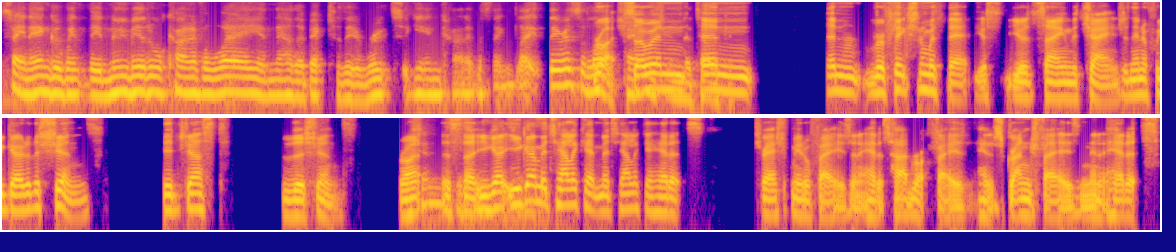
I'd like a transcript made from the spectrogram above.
Saint Anger went their nu metal kind of away, and now they're back to their roots again, kind of a thing. Like there is a lot. Right. so in in, in reflection with that, you're you're saying the change, and then if we go to the Shins, they're just the Shins, right? The shins, the shins, you go you go Metallica. Metallica had its thrash metal phase and it had its hard rock phase, it had its grunge phase, and then it had its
